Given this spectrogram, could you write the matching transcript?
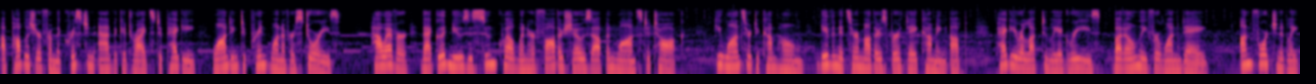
a publisher from the Christian Advocate writes to Peggy, wanting to print one of her stories. However, that good news is soon quelled when her father shows up and wants to talk. He wants her to come home, given it's her mother's birthday coming up, Peggy reluctantly agrees, but only for one day. Unfortunately,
